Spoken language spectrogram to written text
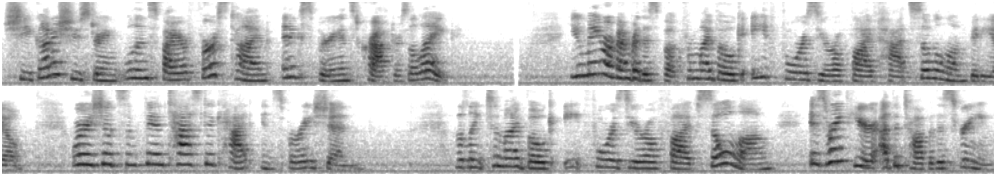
Chic on a Shoestring will inspire first-time and experienced crafters alike. You may remember this book from my Vogue 8405 hat sew-along video, where I showed some fantastic hat inspiration. The link to my Vogue 8405 sew-along is right here at the top of the screen.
